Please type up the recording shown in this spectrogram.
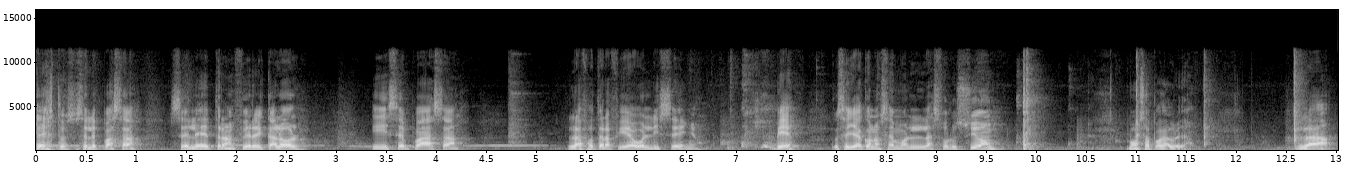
Esto se le pasa, se le transfiere el calor y se pasa la fotografía o el diseño. Bien, entonces ya conocemos la solución. Vamos a apagarlo ya. La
